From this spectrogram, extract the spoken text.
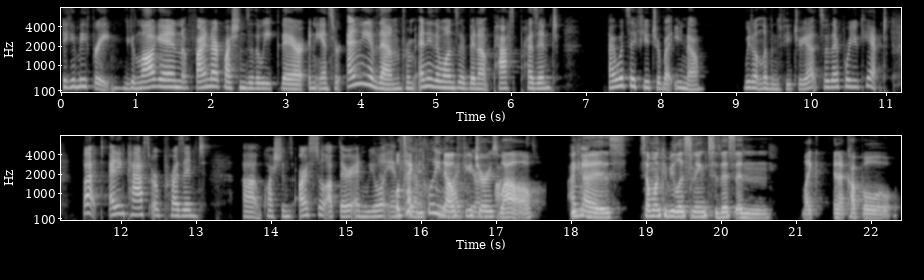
It can be free. You can log in, find our questions of the week there, and answer any of them from any of the ones that have been up, past, present. I would say future, but you know, we don't live in the future yet, so therefore you can't. But any past or present uh, questions are still up there, and we will answer. Well, technically no live here future as the podcast. well. I mean- Because someone could be listening to this in like in a couple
